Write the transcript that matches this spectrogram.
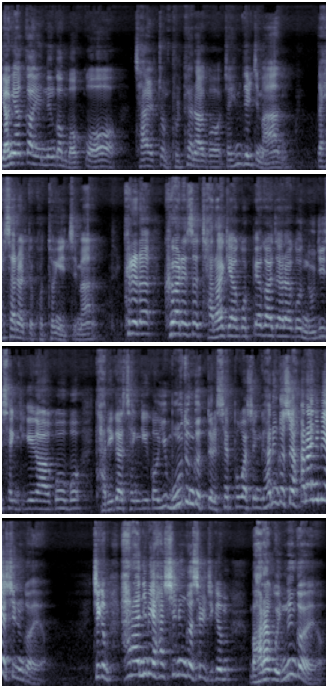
영양가 있는 거 먹고 잘 좀 불편하고 좀 힘들지만 또 해산할 때 고통이 있지만 그러나 그 안에서 자라게 하고 뼈가 자라고 눈이 생기게 하고 뭐 다리가 생기고 이 모든 것들 세포가 생기고 하는 것을 하나님이 하시는 거예요. 지금 하나님이 하시는 것을 지금 말하고 있는 거예요.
